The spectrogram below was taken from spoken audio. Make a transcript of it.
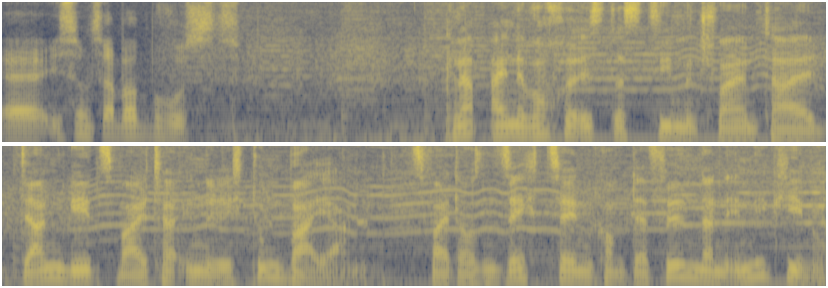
Äh, ist uns aber bewusst. Knapp eine Woche ist das Team in Schwalmtal, dann geht's weiter in Richtung Bayern. 2016 kommt der Film dann in die Kinos.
